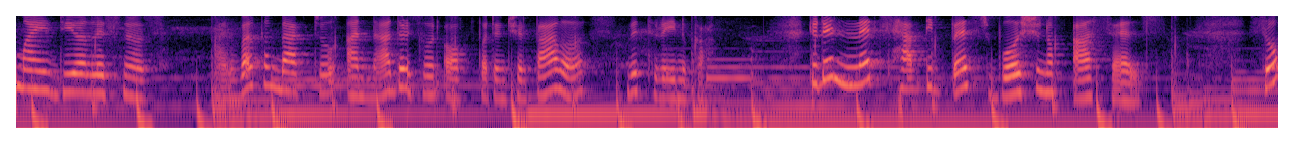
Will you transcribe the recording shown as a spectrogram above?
my dear listeners, and welcome back to another episode of Potential Power with Renuka. Today, let's have the best version of ourselves. So,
